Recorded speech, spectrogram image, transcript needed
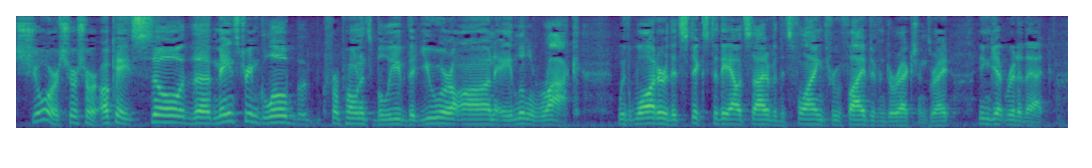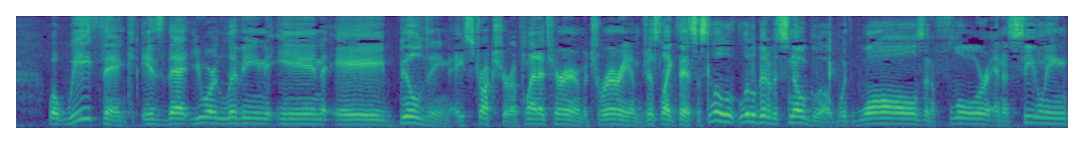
Sure, sure, sure. Okay, so the mainstream globe proponents believe that you are on a little rock with water that sticks to the outside of it that's flying through five different directions, right? You can get rid of that. What we think is that you are living in a building, a structure, a planetarium, a terrarium, just like this. It's a little, little bit of a snow globe with walls and a floor and a ceiling,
